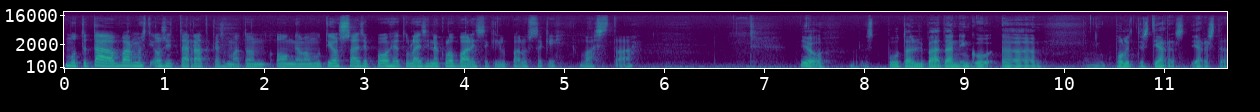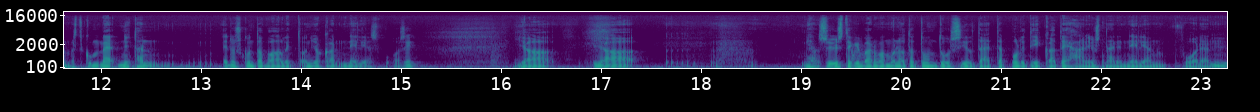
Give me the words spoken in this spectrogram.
Mutta tämä on varmasti osittain ratkaisematon ongelma, mutta jossain se pohja tulee siinä globaalissa kilpailussakin vastaan. Joo, sitten puhutaan ylipäätään niin kuin, äh, niin kuin poliittisesta järjestelmästä, kun me, nythän eduskuntavaalit on joka neljäs vuosi. Ja, ja ihan syystäkin varmaan monelta tuntuu siltä, että politiikkaa tehdään just näiden neljän vuoden mm.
